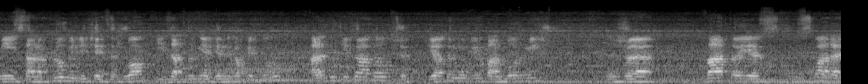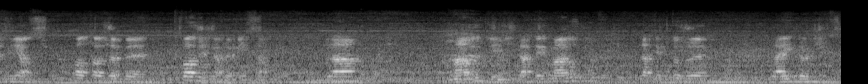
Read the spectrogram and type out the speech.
miejsca na kluby dziecięce, żłobki, zatrudniać dziennych opiekunów, ale później trzeba to utrzymać. I o tym mówił Pan Burmistrz, że warto jest składać wnioski po to, żeby tworzyć nowe miejsca dla małych dzieci, dla tych maluchów, dla tych, którzy, dla ich rodziców,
